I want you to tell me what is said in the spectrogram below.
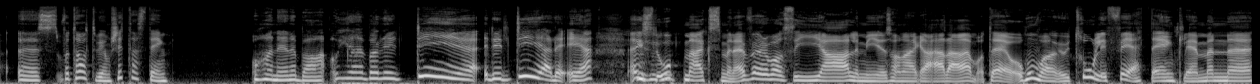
uh, fortalte vi om shittesting. Og han ene bare 'Å ja, var det det? Er det det det er?' Jeg slo opp med eksen min, for det var så jævlig mye sånne greier der. Måtte, og hun var utrolig fet, egentlig, men eh,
